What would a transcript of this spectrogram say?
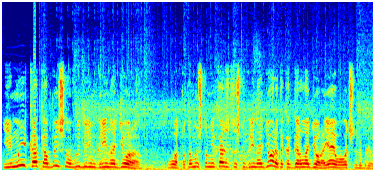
И мы, как обычно, выберем гренадера. Вот, потому что мне кажется, что гренадер это как горлодер, а я его очень люблю.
